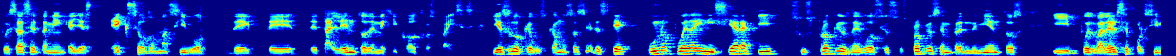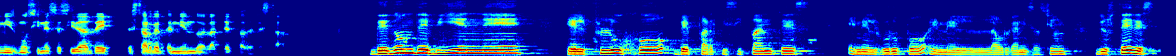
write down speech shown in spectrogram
pues hace también que haya este éxodo masivo de, de, talento de México a otros países. Y eso es lo que buscamos hacer, es que uno pueda iniciar aquí sus propios negocios, sus propios emprendimientos y pues valerse por sí mismo sin necesidad de estar dependiendo de la teta del Estado de dónde viene el flujo de participantes en el grupo, en la organización de ustedes,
